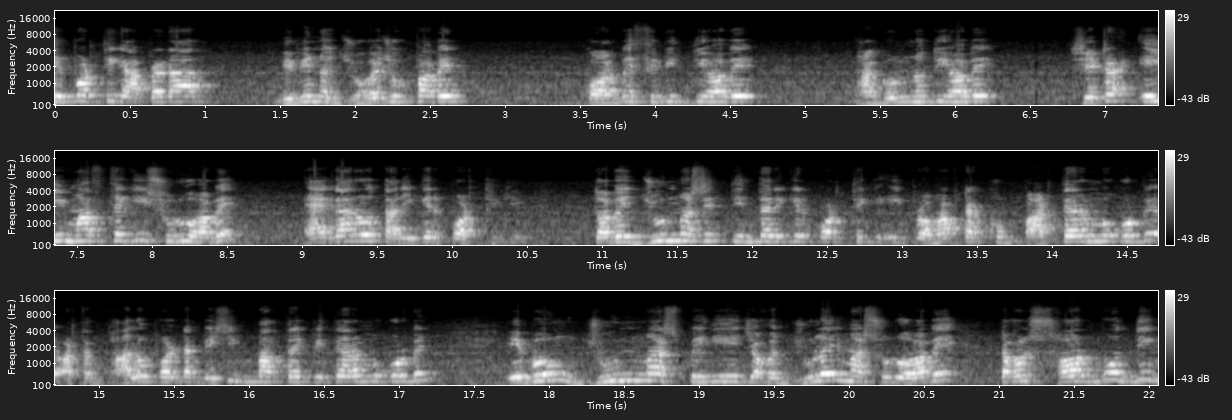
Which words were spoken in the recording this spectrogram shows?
এরপর থেকে আপনারা বিভিন্ন যোগাযোগ পাবেন, কর্মে শ্রীবৃদ্ধি হবে ভাগ্যোন্নতি হবে। সেটা এই মাস থেকেই শুরু হবে, এগারো তারিখের পর থেকে। তবে জুন মাসের তিন তারিখের পর থেকে এই প্রভাবটা খুব বাড়তে আরম্ভ করবে, অর্থাৎ ভালো ফলটা বেশি মাত্রায় পেতে আরম্ভ করবেন। এবং জুন মাস পেরিয়ে যখন জুলাই মাস শুরু হবে, তখন সর্বদিক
